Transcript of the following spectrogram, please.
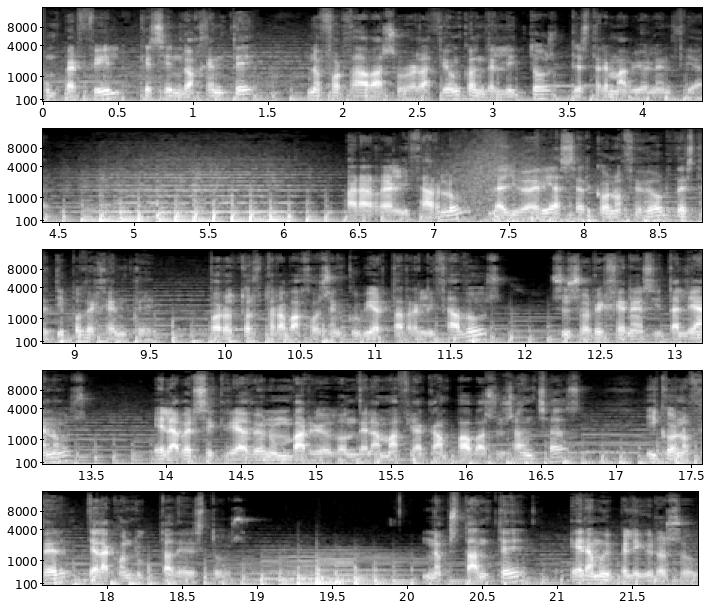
Un perfil que siendo agente no forzaba su relación con delitos de extrema violencia. Para realizarlo, le ayudaría a ser conocedor de este tipo de gente, por otros trabajos encubiertas realizados, sus orígenes italianos, el haberse criado en un barrio donde la mafia acampaba a sus anchas y conocer de la conducta de estos. No obstante, era muy peligroso.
